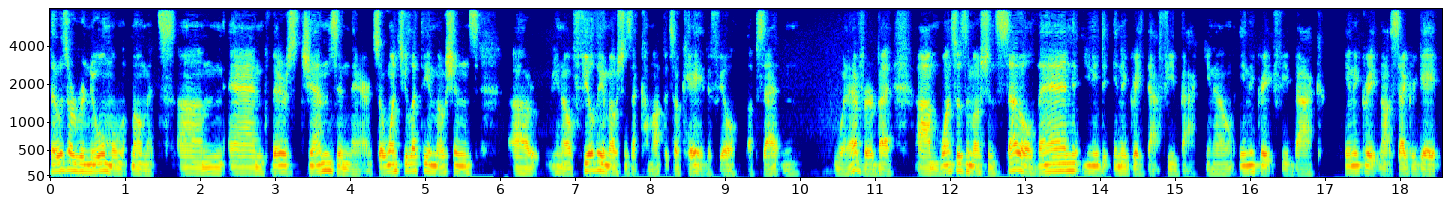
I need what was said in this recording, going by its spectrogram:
those are renewal moments. Um, and there's gems in there. So once you let the emotions uh, you know feel the emotions that come up it's okay to feel upset and whatever but um, once those emotions settle then you need to integrate that feedback you know integrate feedback integrate not segregate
